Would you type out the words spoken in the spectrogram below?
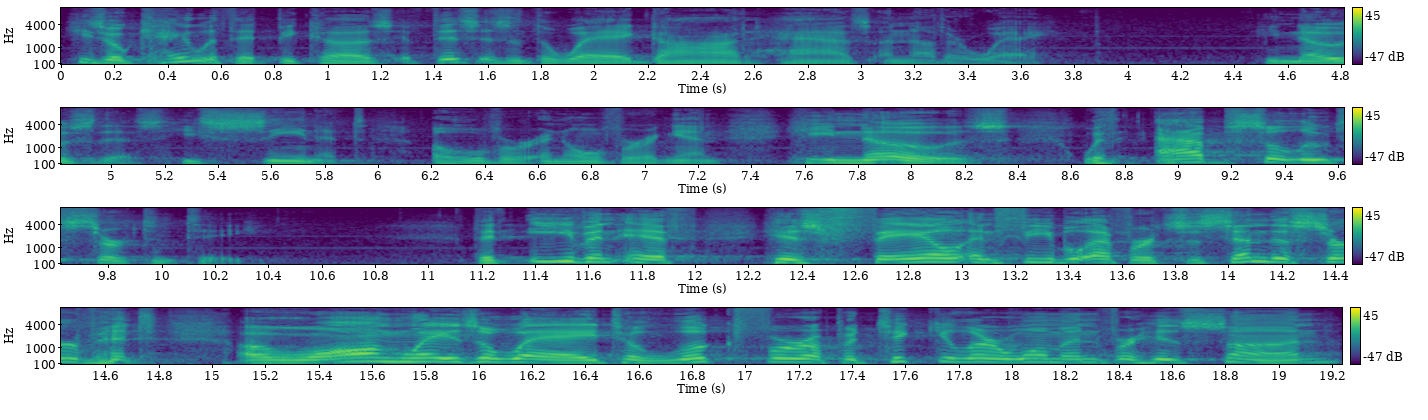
He's okay with it because if this isn't the way, God has another way. He knows this. He's seen it over and over again. He knows with absolute certainty that even if his fail and feeble efforts to send the servant a long ways away to look for a particular woman for his son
